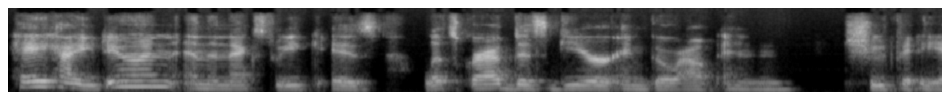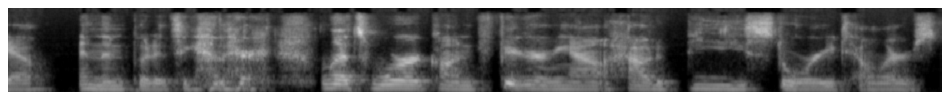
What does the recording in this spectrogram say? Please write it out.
hey how you doing and the next week is let's grab this gear and go out and shoot video and then put it together let's work on figuring out how to be storytellers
